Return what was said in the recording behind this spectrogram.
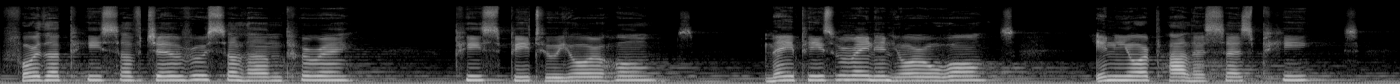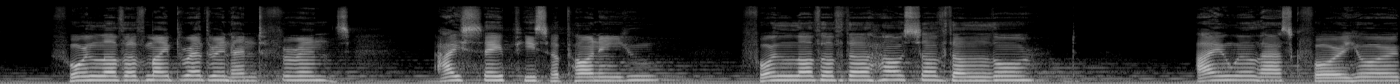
For the peace of Jerusalem pray, peace be to your homes. May peace reign in your walls, in your palaces peace. For love of my brethren and friends, I say peace upon you. For love of the house of the Lord, I will ask for your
